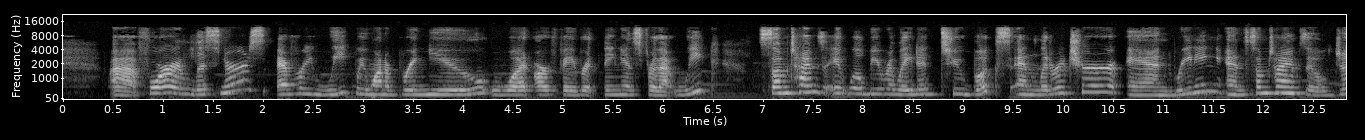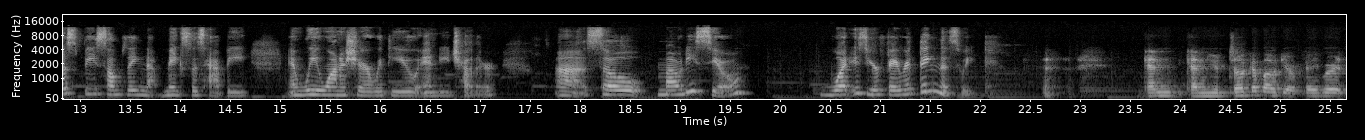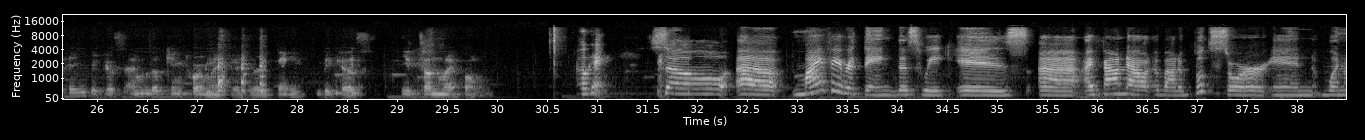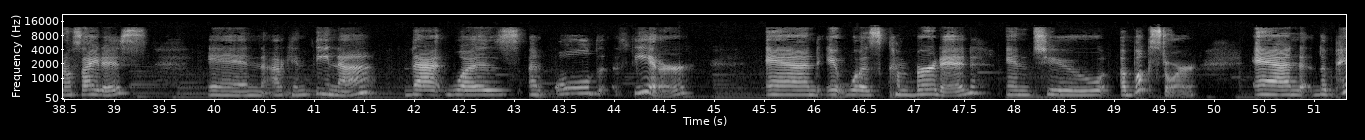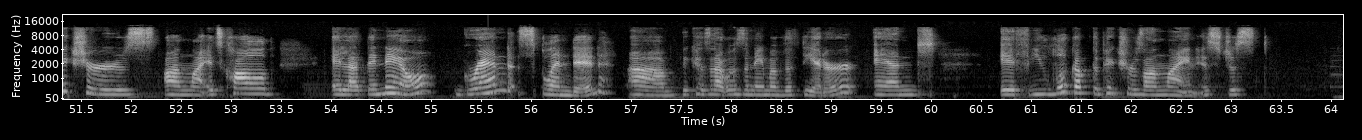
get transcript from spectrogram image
Uh, for our listeners, every week we want to bring you what our favorite thing is for that week. Sometimes it will be related to books and literature and reading, and sometimes it'll just be something that makes us happy and we want to share with you and each other. Uh, so, Mauricio, what is your favorite thing this week? Can can you talk about your favorite thing because I'm looking for my favorite thing because it's on my phone. Okay. So, uh, my favorite thing this week is uh, I found out about a bookstore in Buenos Aires, in Argentina, that was an old theater and it was converted into a bookstore. And the pictures online, it's called El Ateneo Grand Splendid, um, because that was the name of the theater. And if you look up the pictures online, it's just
